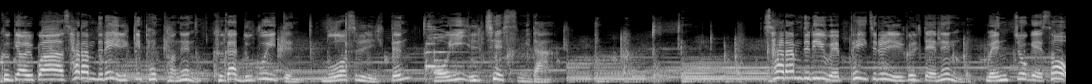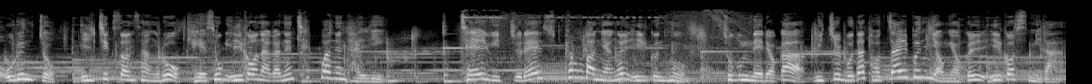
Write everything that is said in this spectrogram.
그 결과 사람들의 읽기 패턴은 그가 누구이든 무엇을 읽든 거의 일치했습니다. 사람들이 웹페이지를 읽을 때는 왼쪽에서 오른쪽 일직선상으로 계속 읽어나가는 책과는 달리 제일 윗줄의 수평 방향을 읽은 후 조금 내려가 윗줄보다 더 짧은 영역을 읽었습니다.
